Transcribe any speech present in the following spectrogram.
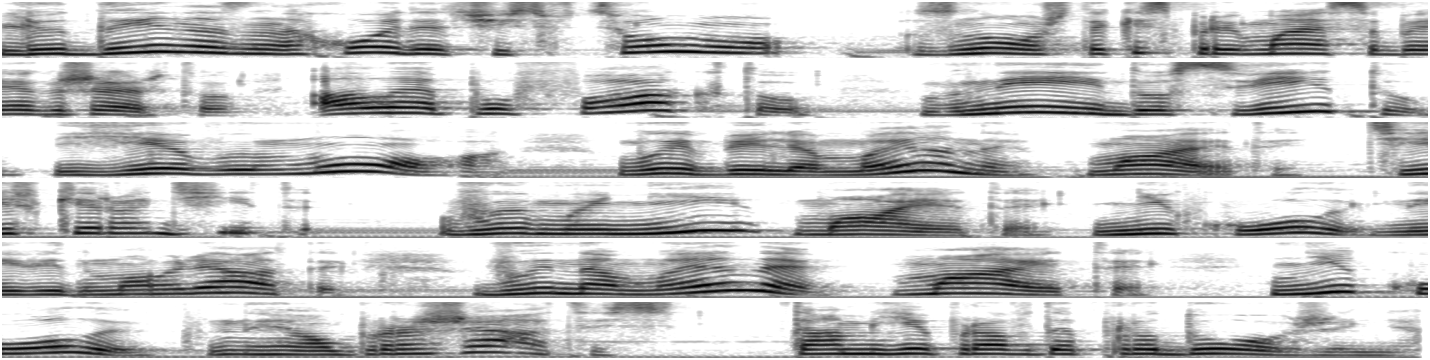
Людина, знаходячись в цьому, знову ж таки сприймає себе як жертву. Але по факту в неї до світу є вимога. Ви біля мене маєте тільки радіти. Ви мені маєте ніколи не відмовляти. Ви на мене маєте ніколи не ображатись. Там є правда продовження.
